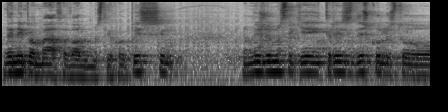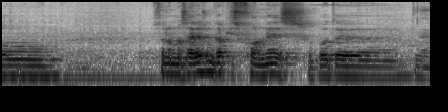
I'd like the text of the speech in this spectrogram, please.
δεν είπαμε α, θα βάλουμε στίχο. Επίσης νομίζω είμαστε και οι τρεις δύσκολοι στο, στο να μας αρέσουν κάποιες φωνές, οπότε Ναι,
